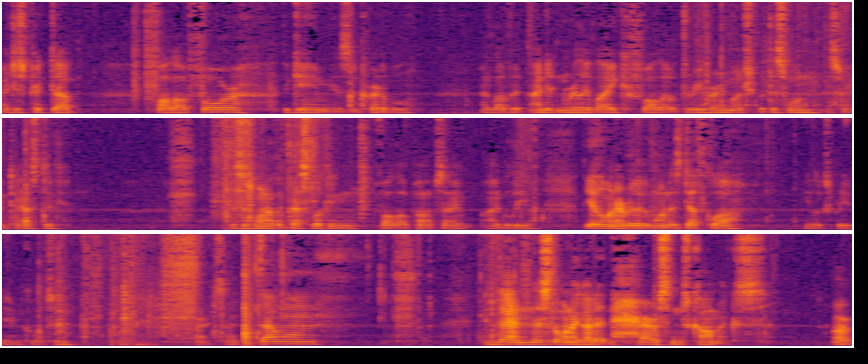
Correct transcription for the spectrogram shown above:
I just picked up Fallout 4. The game is incredible. I love it. I didn't really like Fallout 3 very much, but this one is fantastic. This is one of the best looking Fallout Pops, I, I believe. The other one I really want is Deathclaw. He looks pretty damn cool too. Alright, so I got that one. And then, this is the one I got at Harrison's Comics. Or,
